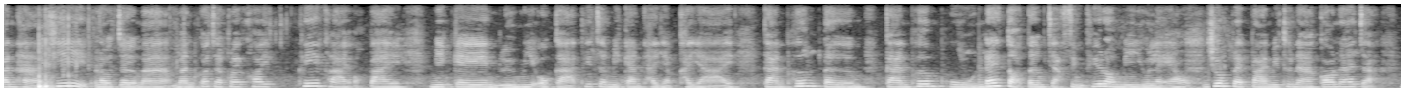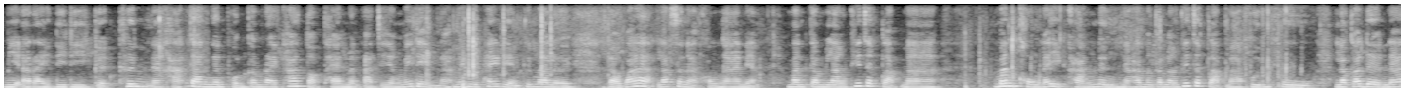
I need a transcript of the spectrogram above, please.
ปัญหาที่เราเจอมา มันก็จะค่อยๆ คลี่คลายออกไป มีเกณฑ์หรือมีโอกาสที่จะมีการขยับขยาย การเพิ่มเติม การเพิ่มพูนได้ต่อเติมจากสิ่งที่เรามีอยู่แล้ว ช่วงปลายปลายมิถุนาก็น่าจะมีอะไรดีๆ เกิดขึ้นนะคะ การเงินผลกำไรค่าตอบแทนมันอาจจะยังไม่เด่นนะ ไม่มีไพ่เหรียญขึ้นมาเลย แต่ว่าลักษณะของงานเนี่ย มันกำลังที่จะกลับมา มั่นคงได้อีกครั้งหนึ่งนะคะ มันกำลังที่จะกลับมาฟื้นฟู แล้วก็เดินหน้า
